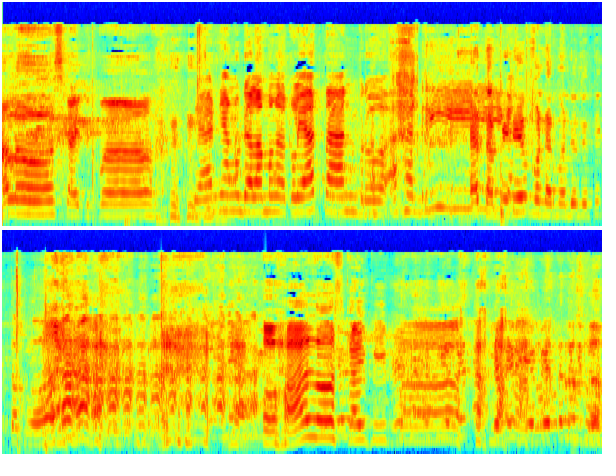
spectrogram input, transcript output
Halo Sky People. Dan yang udah lama nggak kelihatan Bro Adri. Eh tapi dia mondar-mandir di TikTok loh. Oh halo Sky People. Dia dia terus loh.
